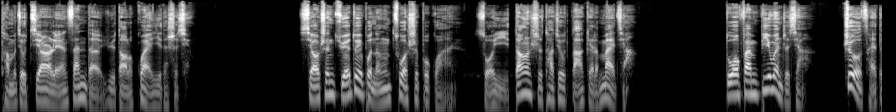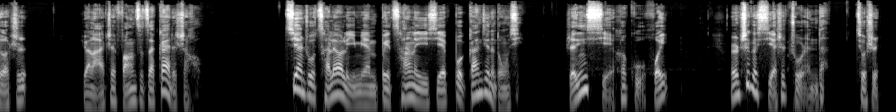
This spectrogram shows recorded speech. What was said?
他们就接二连三的遇到了怪异的事情。小陈绝对不能坐视不管，所以当时他就打给了卖家。多番逼问之下，这才得知，原来这房子在盖的时候，建筑材料里面被掺了一些不干净的东西，人血和骨灰。而这个血是主人的，就是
